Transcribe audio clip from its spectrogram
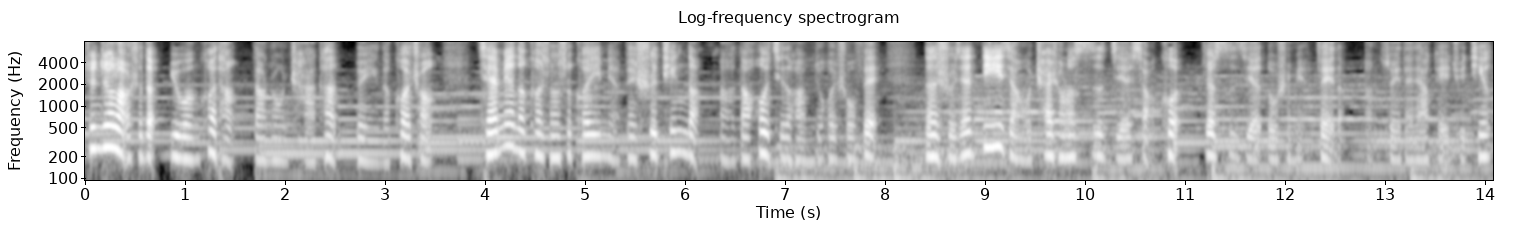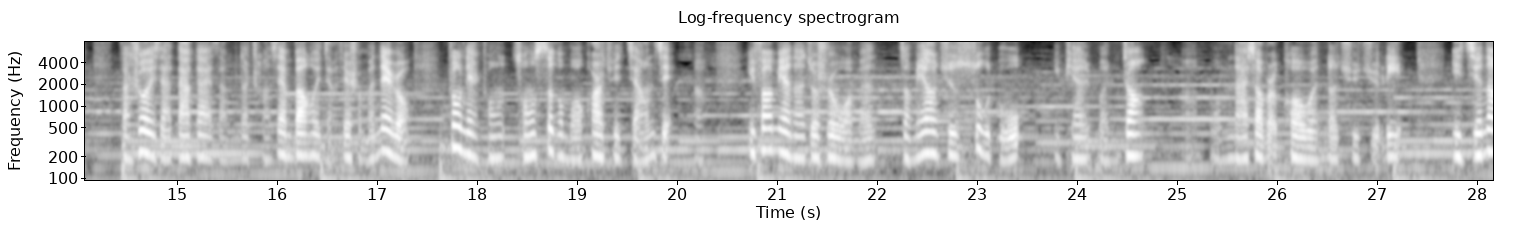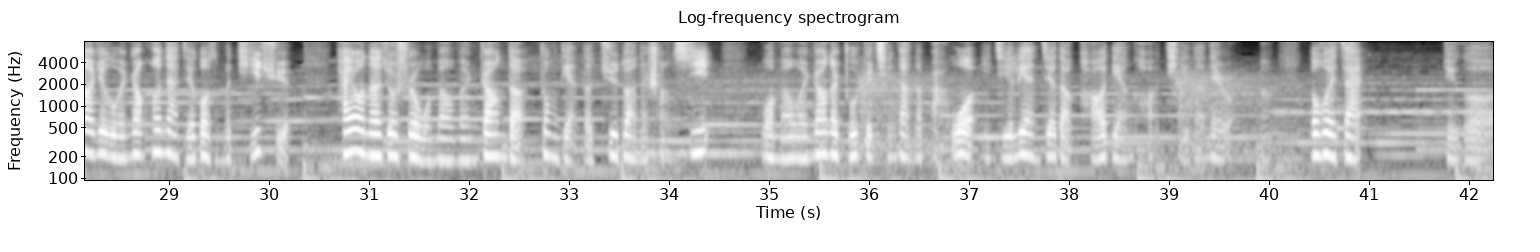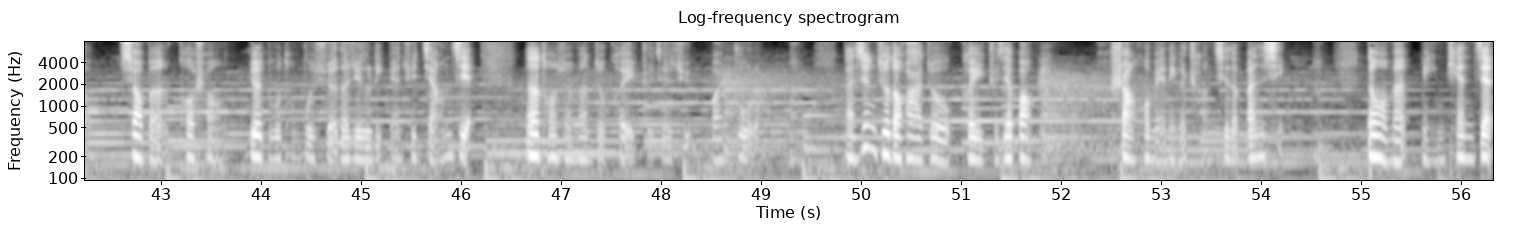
君君老师的语文课堂当中查看对应的课程，前面的课程是可以免费试听的啊，到后期的话我们就会收费。那首先第一讲我拆成了四节小课，这四节都是免费的啊，所以大家可以去听，感受一下大概咱们的长线班会讲些什么内容，重点从从四个模块去讲解啊。一方面呢，就是我们怎么样去速读一篇文章啊，我们拿校本课文的去举例。以及呢，这个文章框架结构怎么提取？还有呢，就是我们文章的重点的句段的赏析，我们文章的主旨情感的把握，以及链接的考点考题的内容啊，都会在这个校本课程阅读同步学的这个里面去讲解。那同学们就可以直接去关注了啊，感兴趣的话就可以直接报名上后面那个长期的班型。那我们明天见。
